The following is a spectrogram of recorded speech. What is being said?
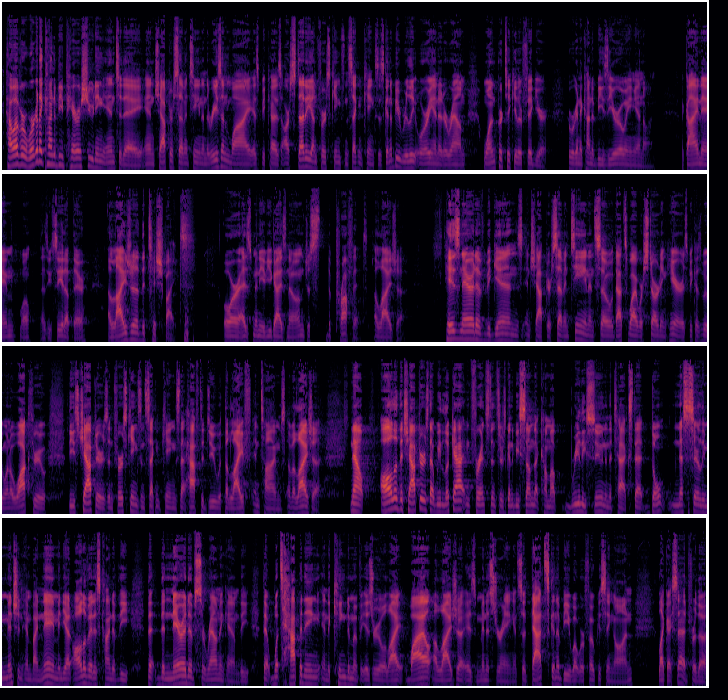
However, we're going to kind of be parachuting in today in chapter 17, and the reason why is because our study on 1 Kings and 2 Kings is going to be really oriented around one particular figure who we're going to kind of be zeroing in on. A guy named, well, as you see it up there, Elijah the Tishbite, or as many of you guys know him, just the prophet Elijah. His narrative begins in chapter 17, and so that's why we're starting here, is because we want to walk through these chapters in 1 Kings and 2 Kings that have to do with the life and times of Elijah. Now, all of the chapters that we look at, and for instance, there's going to be some that come up really soon in the text that don't necessarily mention him by name, and yet all of it is kind of the, the, the narrative surrounding him, the, that what's happening in the kingdom of Israel while Elijah is ministering. And so that's going to be what we're focusing on, like I said, for the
